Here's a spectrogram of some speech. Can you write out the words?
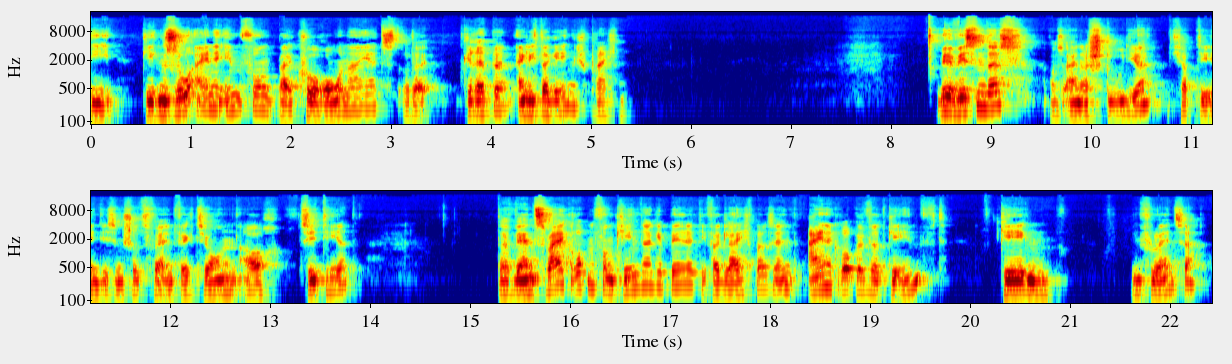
die gegen so eine Impfung bei Corona jetzt oder Grippe eigentlich dagegen sprechen. Wir wissen das aus einer Studie, ich habe die in diesem Schutz vor Infektionen auch zitiert, Da werden zwei Gruppen von Kindern gebildet, die vergleichbar sind. Eine Gruppe wird geimpft gegen Influenza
